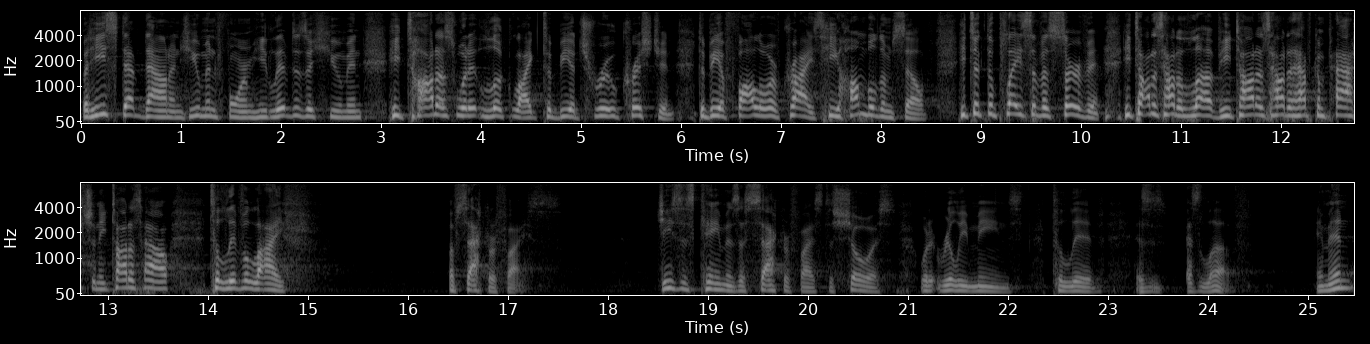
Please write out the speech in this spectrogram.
but he stepped down in human form. He lived as a human. He taught us what it looked like to be a true Christian, to be a follower of Christ. He humbled himself. He took the place of a servant. He taught us how to love. He taught us how to have compassion. He taught us how to live a life of sacrifice. Jesus came as a sacrifice to show us what it really means to live as, as love. Amen?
